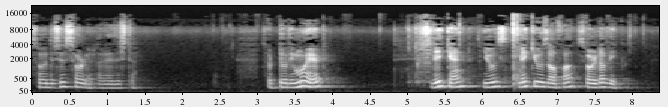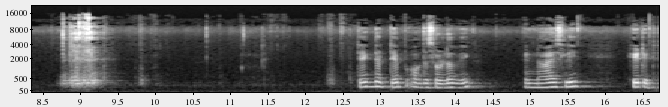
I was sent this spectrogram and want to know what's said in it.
So this is solder resistor. So to remove it we can use make use of a solder wick Take the tip of the solder wick and nicely hit it.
